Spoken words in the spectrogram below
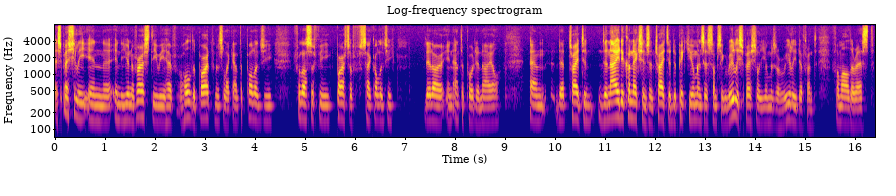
Especially in uh, in the university, we have whole departments like anthropology, philosophy, parts of psychology that are in anthropodenial and that try to deny the connections and try to depict humans as something really special. Humans are really different from all the rest.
